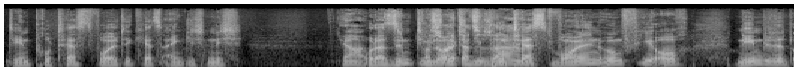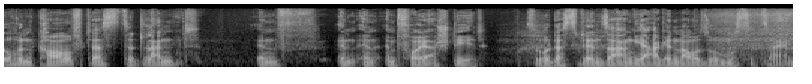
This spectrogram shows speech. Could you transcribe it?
den Protest wollte ich jetzt eigentlich nicht. Ja, Oder sind die Leute, die sagen? Protest wollen, irgendwie auch, nehmen die das auch in Kauf, dass das Land in, in, in, im Feuer steht? So, dass die dann sagen, ja, genau so muss das sein.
